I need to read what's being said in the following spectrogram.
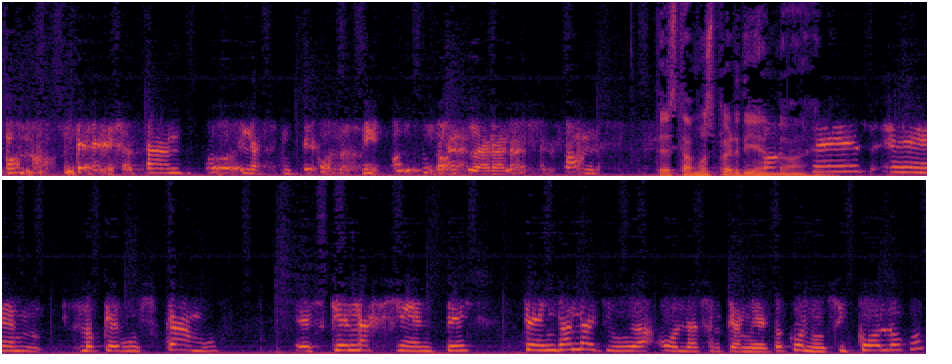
No nos interesa tanto el asunto económico, sino ayudar a las personas. Te estamos perdiendo. Entonces, eh, lo que buscamos es que la gente tenga la ayuda o el acercamiento con un psicólogo,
